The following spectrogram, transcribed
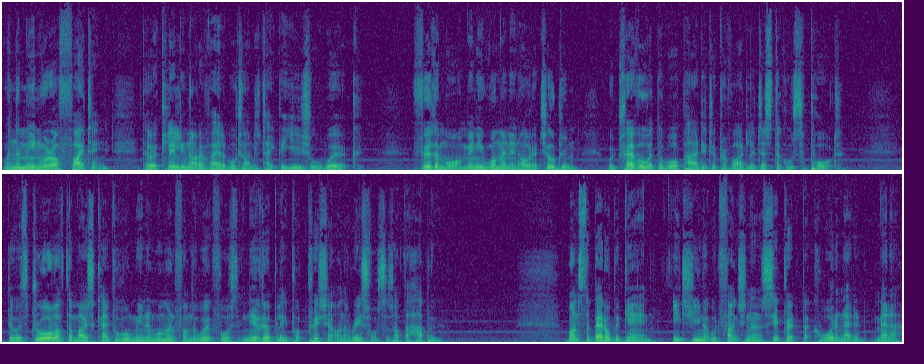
When the men were off fighting, they were clearly not available to undertake the usual work. Furthermore, many women and older children would travel with the war party to provide logistical support. The withdrawal of the most capable men and women from the workforce inevitably put pressure on the resources of the hapu. Once the battle began, each unit would function in a separate but coordinated manner.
